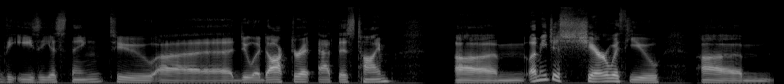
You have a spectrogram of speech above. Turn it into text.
the easiest thing to uh, do a doctorate at this time. Um, let me just share with you, um,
